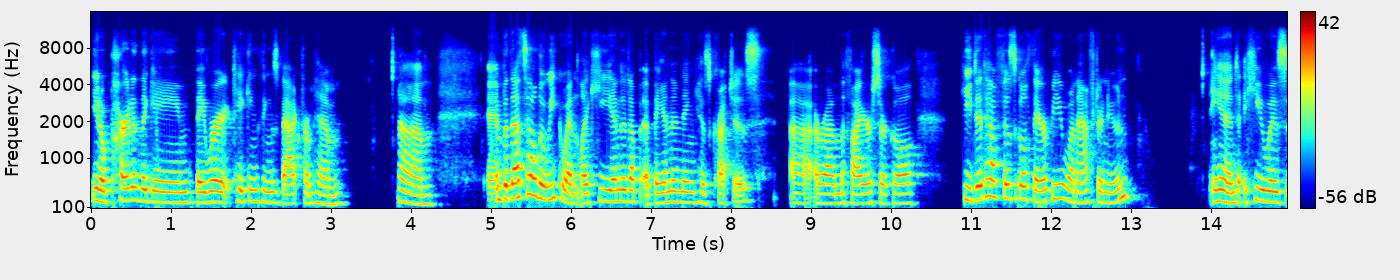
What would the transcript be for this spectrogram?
you know part of the game. They were taking things back from him. Um and but that's how the week went. Like he ended up abandoning his crutches uh, around the fire circle. He did have physical therapy one afternoon and he was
